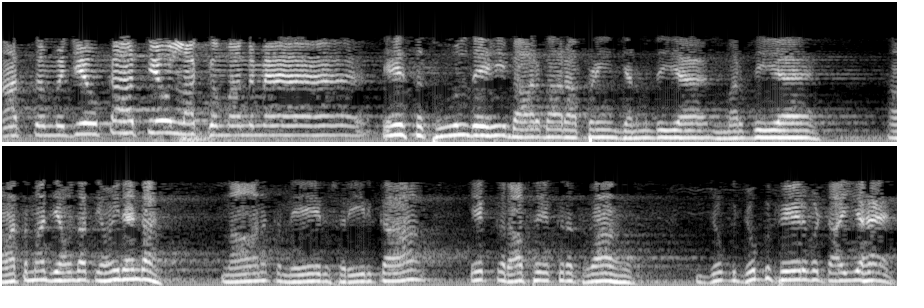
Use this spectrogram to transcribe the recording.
ਆਤਮ ਜਿਉ ਕਾ ਤਿਉ ਲਗ ਮਨ ਮੈਂ ਇਹ ਸਥੂਲ ਦੇ ਹੀ ਬਾਰ-ਬਾਰ ਆਪਣੀ ਜਨਮਦੀ ਹੈ ਮਰਦੀ ਹੈ। ਆਤਮਾ ਜਿਉਂਦਾ ਤਿਉਂ ਹੀ ਰਹਿੰਦਾ। ਨਾਨਕ ਮੇਰ ਸਰੀਰ ਕਾ ਇੱਕ ਰਥ ਇੱਕ ਰਥਵਾਹ। ਜੁਗ ਜੁਗ ਫੇਰ ਵਟਾਈ ਹੈ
